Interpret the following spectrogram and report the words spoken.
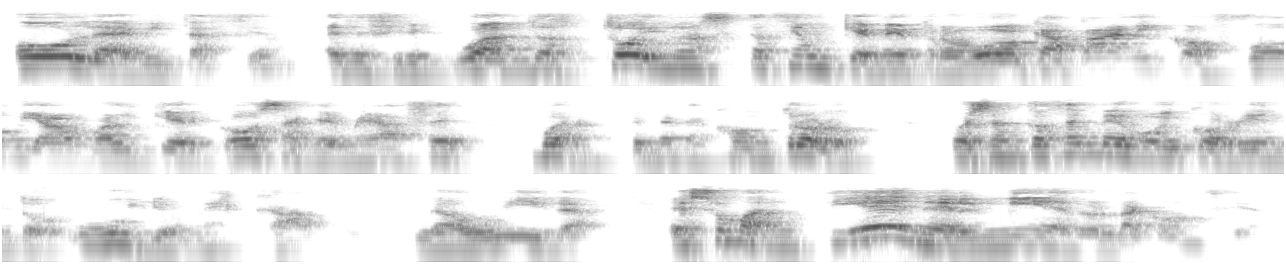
O la evitación. Es decir, cuando estoy en una situación que me provoca pánico, fobia o cualquier cosa que me hace, bueno, que me descontrolo, pues entonces me voy corriendo, huyo, me escapo, la huida. Eso mantiene el miedo en la conciencia.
